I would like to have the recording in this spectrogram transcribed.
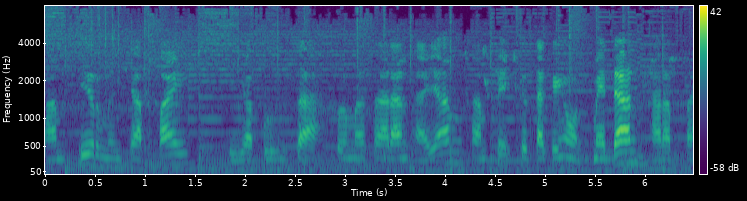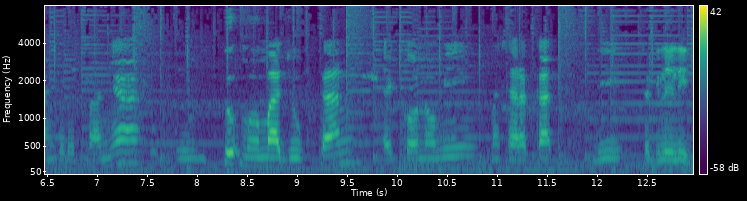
hampir mencapai 30 juta. Pemasaran ayam sampai ke Takengon. Medan harapan ke depannya untuk memajukan ekonomi masyarakat di sekeliling.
